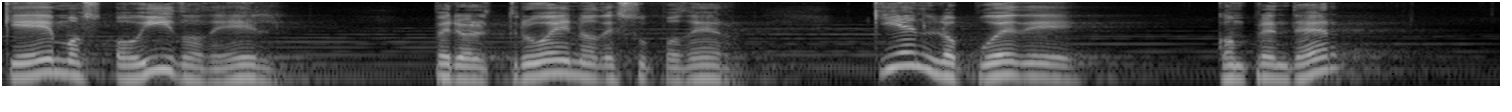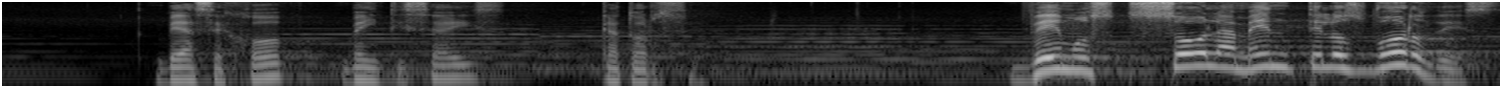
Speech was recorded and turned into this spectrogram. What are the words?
que hemos oído de él. Pero el trueno de su poder, ¿quién lo puede comprender? Véase Job 26, 14. Vemos solamente los bordes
